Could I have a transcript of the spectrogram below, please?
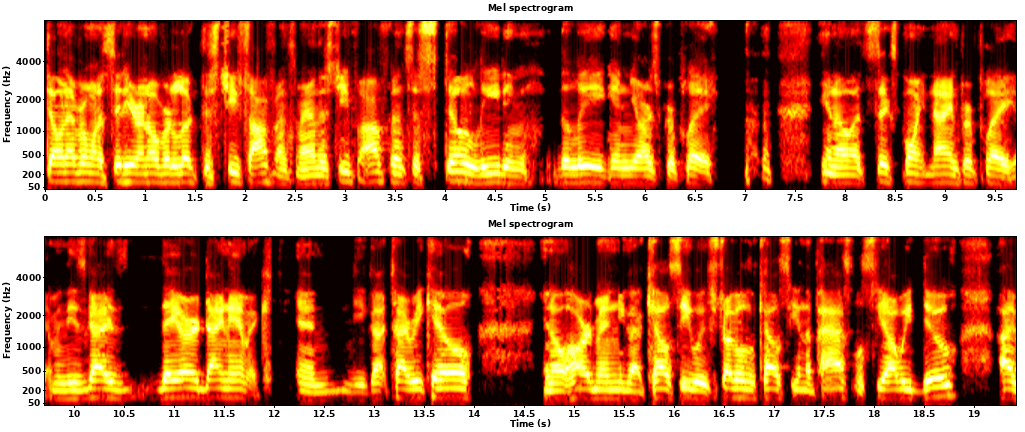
don't ever want to sit here and overlook this Chiefs offense, man. This Chiefs offense is still leading the league in yards per play. you know, at 6.9 per play. I mean, these guys, they are dynamic. And you got Tyreek Hill, you know, Hardman, you got Kelce. We've struggled with Kelce in the past. We'll see how we do. I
